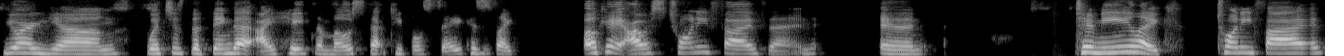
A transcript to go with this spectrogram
you're young, which is the thing that I hate the most that people say because it's like, okay, I was 25 then. And to me, like 25,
